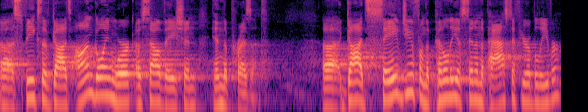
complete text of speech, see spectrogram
uh, speaks of God's ongoing work of salvation in the present. Uh, God saved you from the penalty of sin in the past if you're a believer.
